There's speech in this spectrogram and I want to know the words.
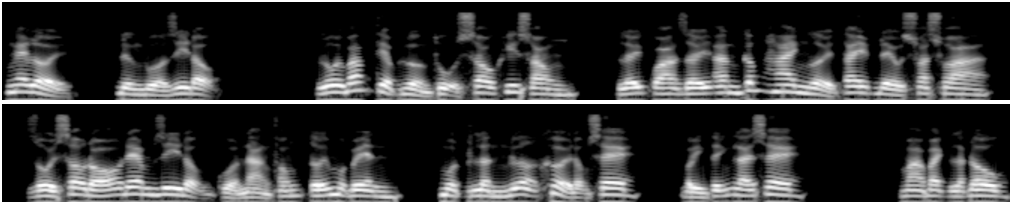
nghe lời, đừng đùa di động. Lôi bác tiệp hưởng thụ sau khi xong, lấy qua giấy ăn cấp hai người tay đều xoa xoa, rồi sau đó đem di động của nàng phóng tới một bên, một lần nữa khởi động xe, bình tĩnh lái xe. Mà bạch lạc đâu?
